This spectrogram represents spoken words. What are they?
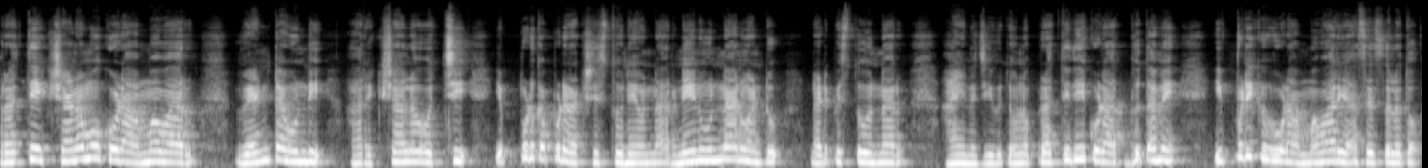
ప్రతి క్షణము కూడా అమ్మవారు వెంట ఉండి ఆ రిక్షాలో వచ్చి ఎప్పటికప్పుడు రక్షిస్తూనే ఉన్నారు. నేను ఉన్నాను అంటూ నడిపిస్తూ ఉన్నారు. ఆయన జీవితంలో ప్రతిదీ కూడా అద్భుతమే. ఇప్పటికి కూడా అమ్మవారి ఆశస్సులతో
